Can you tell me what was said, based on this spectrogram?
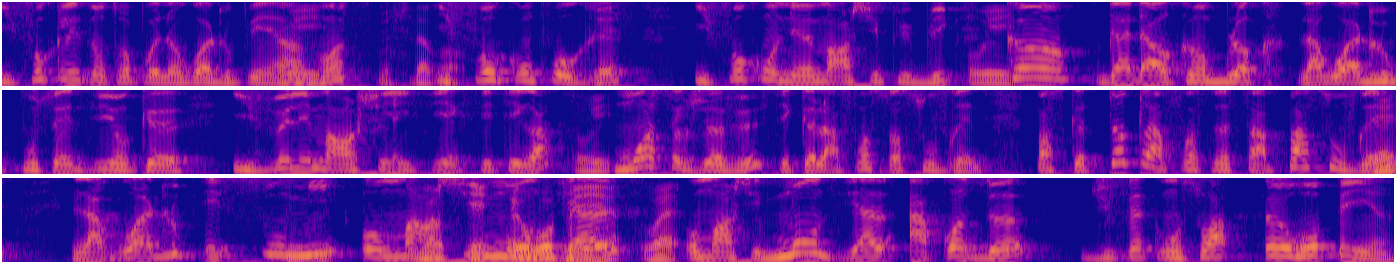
il faut que les entrepreneurs guadeloupéens Oui, avancent, il faut qu'on progresse, il faut qu'on ait un marché public. Oui. Quand Gadaokan bloque la Guadeloupe pour se dire qu'il veut les marchés ici, etc., Oui. moi, ce que je veux, c'est que la France soit souveraine. Parce que tant que la France ne sera pas souveraine, la Guadeloupe est soumise au marché Marché mondial, ouais. au marché mondial à cause de, du fait qu'on soit européen.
